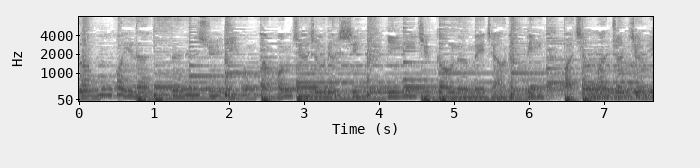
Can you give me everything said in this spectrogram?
轮回了思绪，一封泛黄褶皱的信，一支勾勒眉角的笔，画墙外转着银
